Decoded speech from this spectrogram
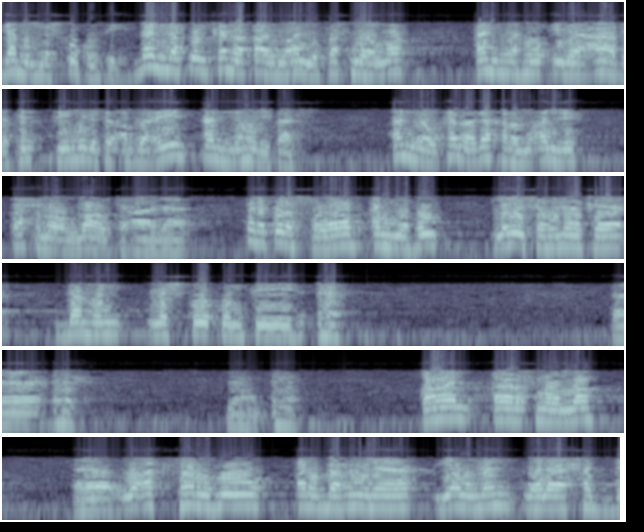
دم مشكوك فيه. بل نقول كما قال المؤلف رحمه الله أنه إذا عاد في مدة الأربعين أنه نفاس أنه كما ذكر المؤلف رحمه الله تعالى فنقول الصواب أنه ليس هناك دم مشكوك فيه. نعم. قال قال رحمه الله وأكثره أربعون يوما ولا حد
